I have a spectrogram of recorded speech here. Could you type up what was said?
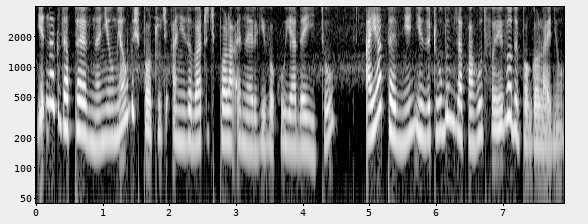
Jednak zapewne nie umiałbyś poczuć ani zobaczyć pola energii wokół jadeitu, a ja pewnie nie wyczułbym zapachu Twojej wody po goleniu,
